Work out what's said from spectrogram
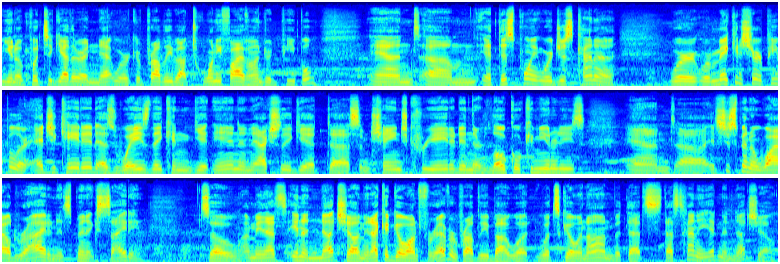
you know, put together a network of probably about 2,500 people. And um, at this point, we're just kind of we're, we're making sure people are educated as ways they can get in and actually get uh, some change created in their local communities. And uh, it's just been a wild ride and it's been exciting. So, I mean, that's in a nutshell. I mean, I could go on forever probably about what, what's going on, but that's that's kind of it in a nutshell.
